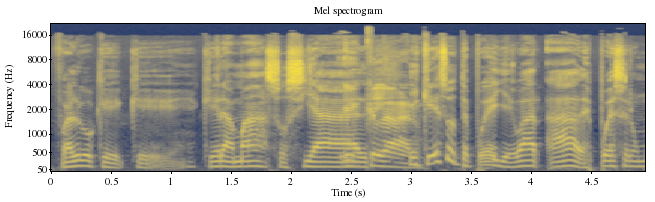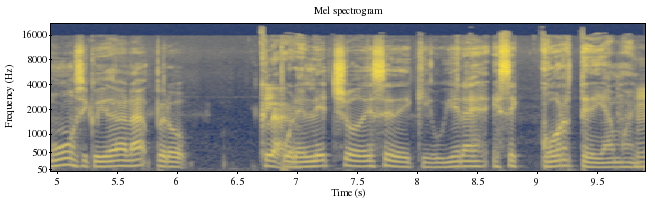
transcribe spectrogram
Fue algo que, que, que era más social. Eh, claro. Y que eso te puede llevar a después ser un músico y bla, pero Claro. por el hecho de ese de que hubiera ese corte, digamos, en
